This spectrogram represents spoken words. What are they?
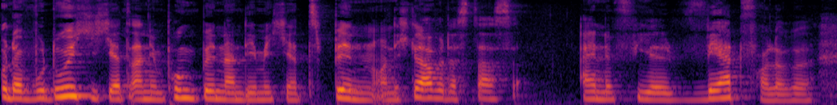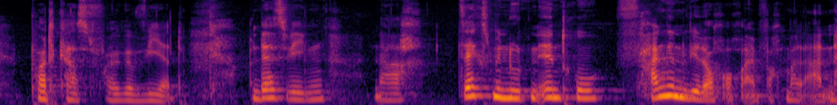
oder wodurch ich jetzt an dem Punkt bin, an dem ich jetzt bin. Und ich glaube, dass das eine viel wertvollere Podcast-Folge wird. Und deswegen, nach sechs Minuten Intro, fangen wir doch auch einfach mal an.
